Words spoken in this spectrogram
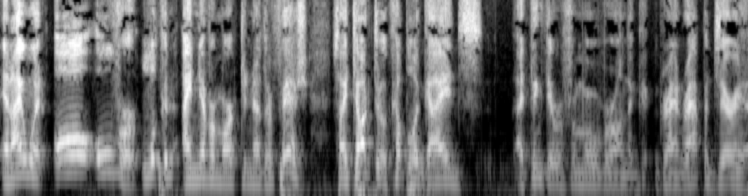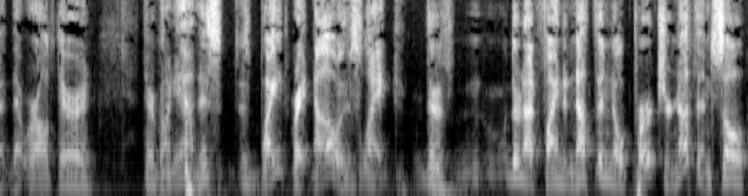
And I went all over looking. I never marked another fish. So I talked to a couple of guides. I think they were from over on the Grand Rapids area that were out there, and they're going, "Yeah, this this bite right now is like there's they're not finding nothing, no perch or nothing." So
